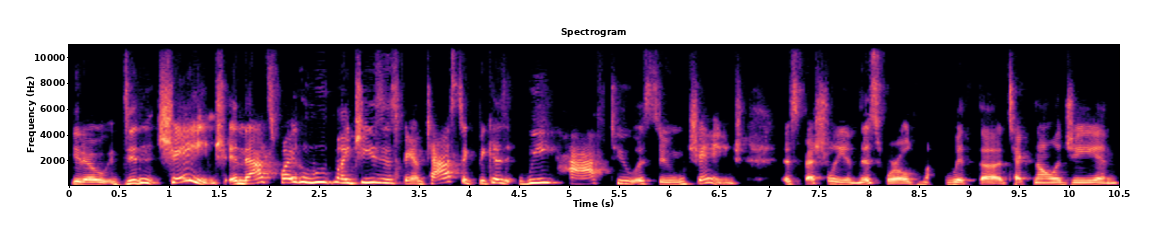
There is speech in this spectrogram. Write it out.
you know, didn't change. And that's why Who Moved My Cheese is fantastic because we have to assume change, especially in this world with uh, technology and,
